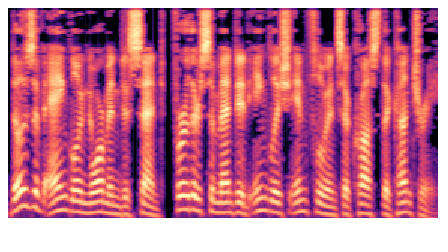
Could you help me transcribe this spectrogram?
those of Anglo-Norman descent, further cemented English influence across the country.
